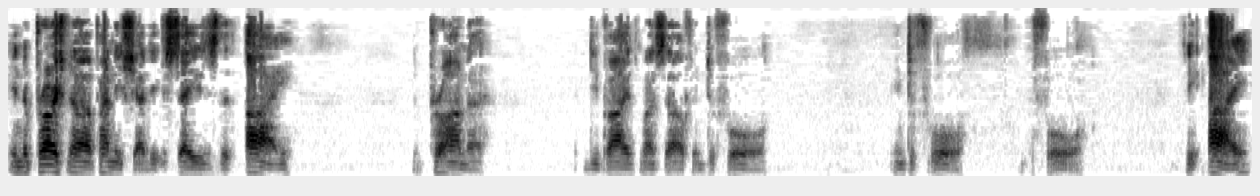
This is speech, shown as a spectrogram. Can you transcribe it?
In the Prajna Upanishad it says that I, the prana, divides myself into four, into four, the four the i,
